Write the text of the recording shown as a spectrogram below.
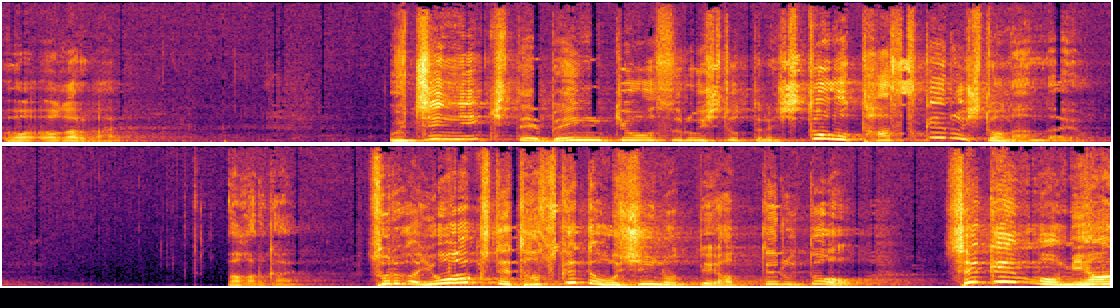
わかるかい？うちに来て勉強する人ってのは人を助ける人なんだよ。わかるかい？それが弱くて助けてほしいのってやってると世間も見放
